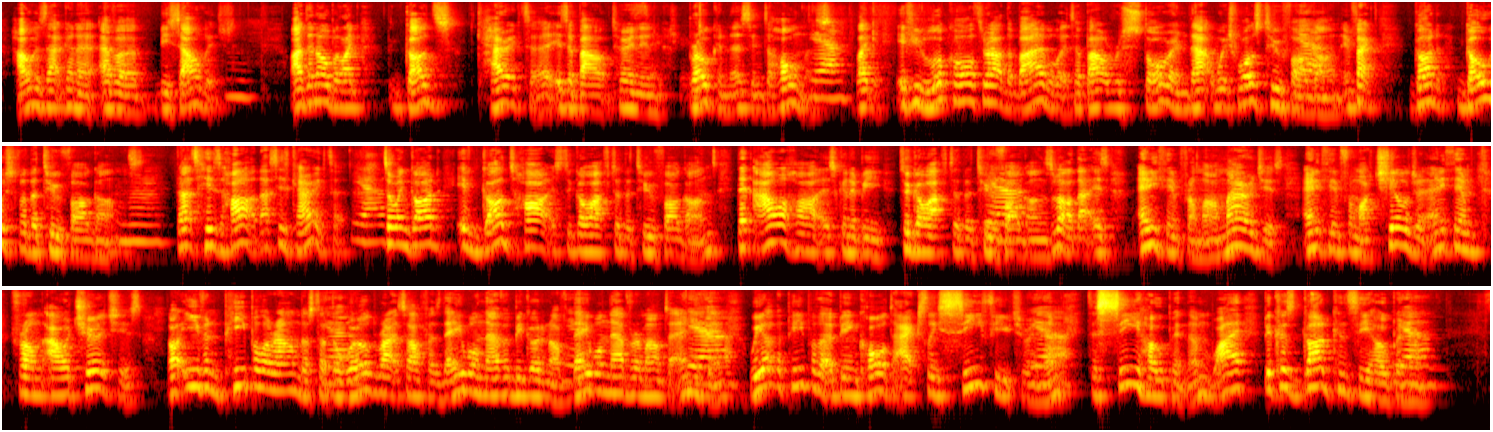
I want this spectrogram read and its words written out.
how is that going to ever be salvaged? Mm. I don't know, but like God's character is about turning So brokenness into wholeness. Yeah. Like if you look all throughout the Bible, it's about restoring that which was too far Yeah. gone. In fact, God goes for the too far gones. Mhm. That's his heart, that's his character. Yeah. So when God, if God's heart is to go after the too far gones, then our heart is going to be to go after the too far Yeah. gones as well. That is anything from our marriages, anything from our children, anything from our churches, or even people around us that Yeah. the world writes off as they will never be good enough. They will never amount to anything. Yeah. We are the people that are being called to actually see future in them, to see hope in them. Why? Because God can see hope in Yeah. them.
